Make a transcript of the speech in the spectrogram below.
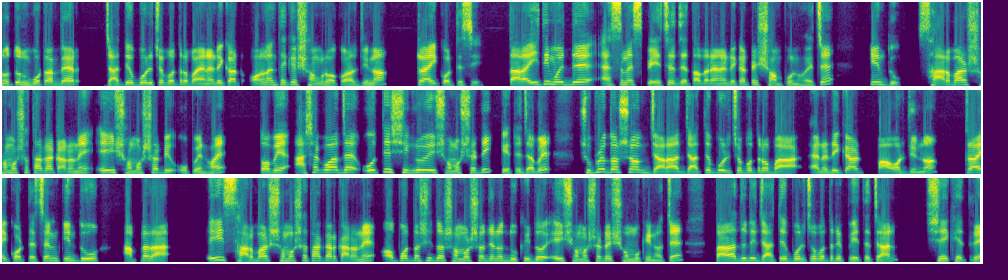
নতুন ভোটারদের জাতীয় পরিচয়পত্র বা এনআইডি কার্ড অনলাইন থেকে সংগ্রহ করার জন্য ট্রাই করতেছি। তারা ইতিমধ্যে এস এম এস পেয়েছে যে তাদের এনআইডি কার্ডটি সম্পূর্ণ হয়েছে, কিন্তু সার্ভার সমস্যা থাকার কারণে এই সমস্যাটি ওপেন হয় তবে আশা করা যায় অতি শীঘ্রই এই সমস্যাটি কেটে যাবে। সুপ্রিয় দর্শক, যারা জাতীয় পরিচয়পত্র বা এনআইডি কার্ড পাওয়ার জন্য ট্রাই করতেছেন, কিন্তু আপনারা এই সার্ভার সমস্যা থাকার কারণে অপ্রত্যাশিত সমস্যার জন্য দুঃখিত এই সমস্যাটির সম্মুখীন হচ্ছে। তারা যদি জাতীয় পরিচয়পত্রটি পেতে চান, সেক্ষেত্রে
